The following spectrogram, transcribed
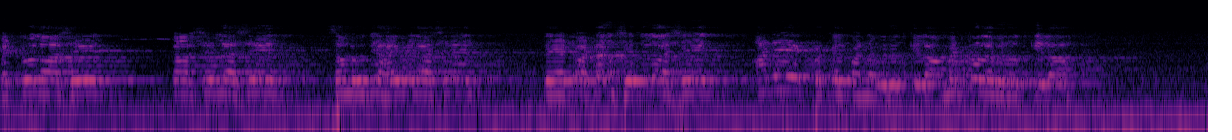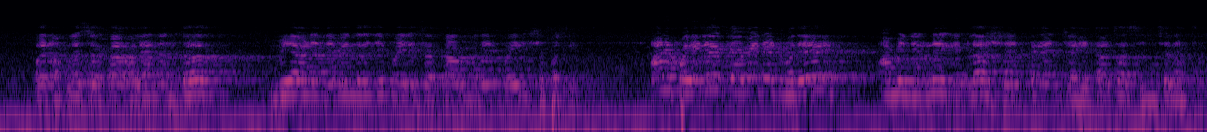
मेट्रोला असेल कारशेडला असेल समृद्धी हायवेला असेल ते अटल सेतूला असेल अनेक प्रकल्पांना विरोध केला मेट्रोला विरोध केला. पण आपलं सरकार आल्यानंतर मी आणि देवेंद्रजी पहिले सरकारमध्ये पहिली शपथ घेतली. आणि पहिल्या कॅबिनेटमध्ये आम्ही निर्णय घेतला शेतकऱ्यांच्या हिताचा सिंचनाचा.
